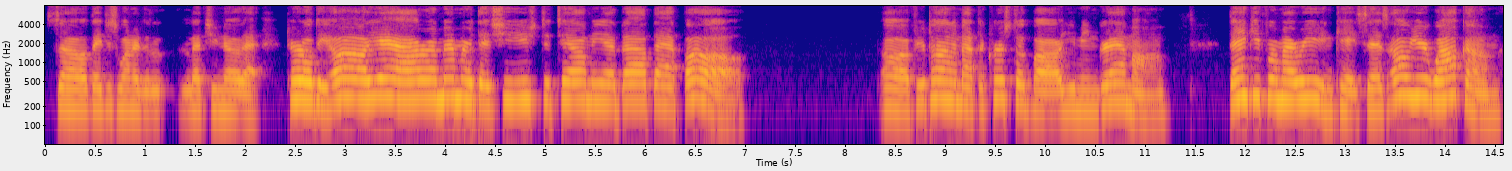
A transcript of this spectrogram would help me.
So they just wanted to let you know that. Turtle D, oh, yeah, I remember that she used to tell me about that ball. Oh, if you're talking about the crystal ball, you mean grandma. Thank you for my reading, Kate says. Oh, you're welcome.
